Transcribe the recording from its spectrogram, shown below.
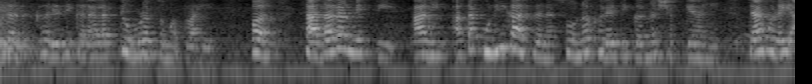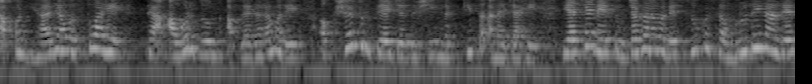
खरे खरेदी करायला तेवढंच महत्त्व आहे. पण साधारण व्यक्ती आणि आता कुणी का असेना सोनं खरेदी करणं शक्य नाही. त्यामुळे आपण ह्या ज्या वस्तू आहे त्या आवर्जून आपल्या घरामध्ये अक्षय तृतीयेच्या दिवशी नक्कीच आणायच्या आहे. याच्याने तुमच्या घरामध्ये सुख समृद्धी नांदेल.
